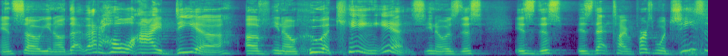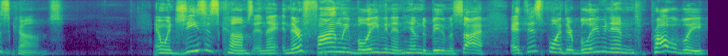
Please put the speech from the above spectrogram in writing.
and so, you know, that, that whole idea of, you know, who a king is, you know, is this, is this, is that type of person. Well, Jesus comes and when Jesus comes and, they, and they're finally believing in him to be the Messiah, at this point, they're believing him probably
